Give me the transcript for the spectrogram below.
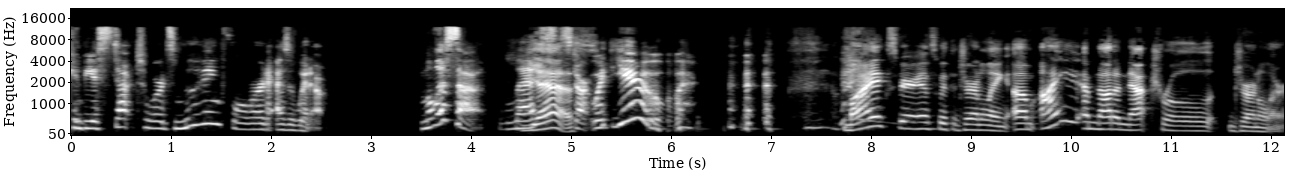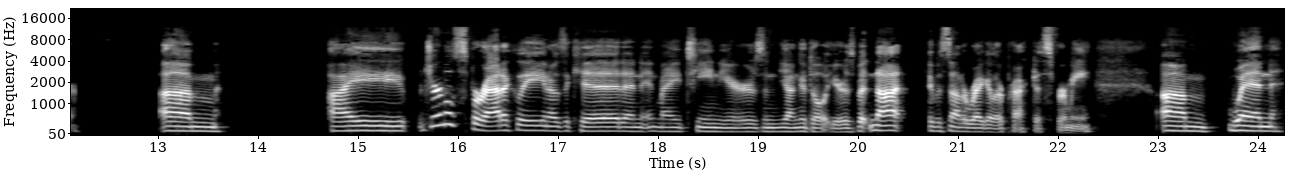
can be a step towards moving forward as a widow. Melissa, let's yes. start with you. My experience with journaling. Um, I am not a natural journaler. Um, I journaled sporadically, you know, as a kid and in my teen years and young adult years, but not, it was not a regular practice for me. Um, when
